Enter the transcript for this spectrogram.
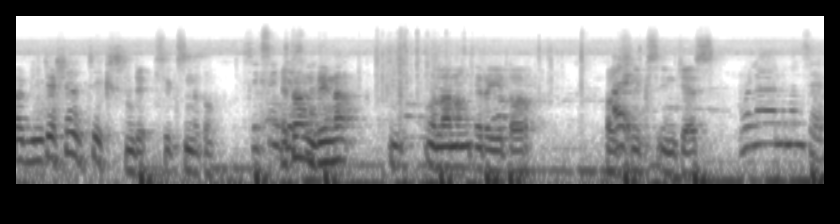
5 inches yan, 6. Hindi, 6 na to. 6 inches Ito na. hindi na. Wala nang aerator. Pag Ay. 6 inches. Wala naman sir.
